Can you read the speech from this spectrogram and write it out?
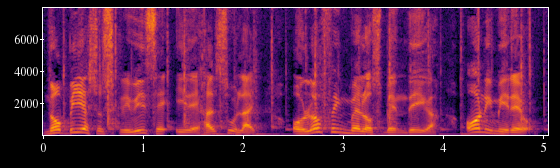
No olvide suscribirse y dejar su like. Olofin me los bendiga. Oni Mireo.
